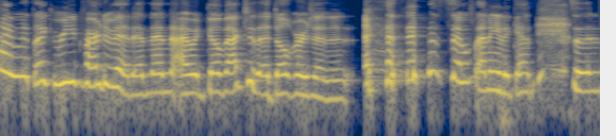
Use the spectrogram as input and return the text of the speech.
I would like read part of it and then I would go back to the adult version and it's so funny to get so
